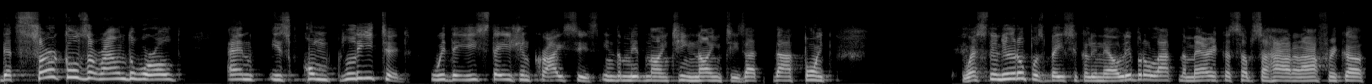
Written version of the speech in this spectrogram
that circles around the world and is completed with the East Asian crisis in the mid-1990s. At that point, Western Europe was basically neoliberal, Latin America, Sub-Saharan Africa,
